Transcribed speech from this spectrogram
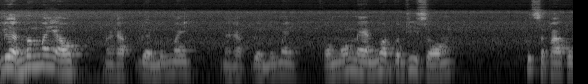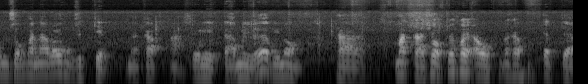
เลื่อนเบิ่งไม่เอานะครับ เลื่อนเบิ่งไม่นะครับ เลื่อนเบิ่งไม่ของน้องแนนงวดวันที่สองพฤษภาคม 2567 นะครับ อะ ตัวเลขตามนี้เด้อพี่น้อง ถ้ามักถ้าชอบจะค่อยเอานะครับ แอดจะ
